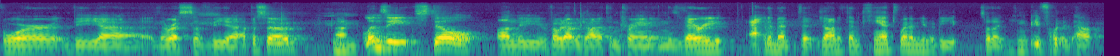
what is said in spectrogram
for the uh, the rest of the uh, episode. Uh, Mhm. Lindsay still on the vote out Jonathan train and is very adamant that Jonathan can't win immunity so that he can be voted out.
